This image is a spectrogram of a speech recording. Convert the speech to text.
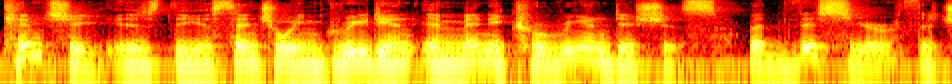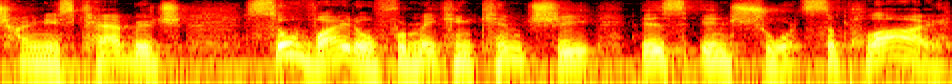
Kimchi is the essential ingredient in many Korean dishes, but this year the Chinese cabbage, so vital for making kimchi, is in short supply.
